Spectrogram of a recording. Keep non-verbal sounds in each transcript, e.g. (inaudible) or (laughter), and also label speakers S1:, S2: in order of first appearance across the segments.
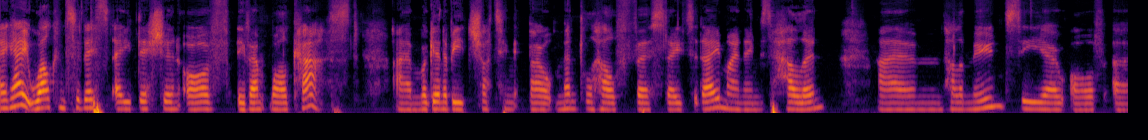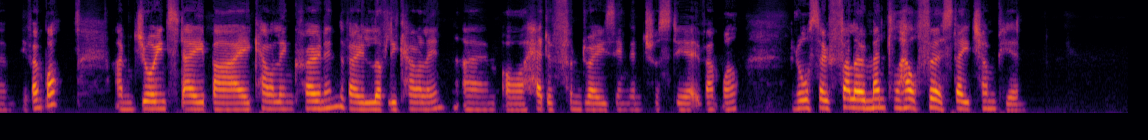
S1: Okay, welcome to this edition of Event Cast. Um, we're going to be chatting about mental health first aid today. My name is Helen, um, Helen Moon, CEO of um, Eventwell. I'm joined today by Carolyn Cronin, the very lovely Carolyn, um, our head of fundraising and trustee at Eventwell, and also fellow mental health first aid champion.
